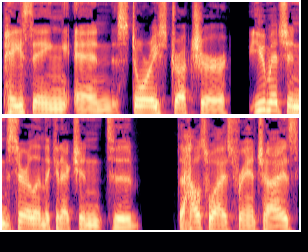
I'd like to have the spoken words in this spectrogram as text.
pacing and story structure. You mentioned, Sarahlyn, the connection to the Housewives franchise.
